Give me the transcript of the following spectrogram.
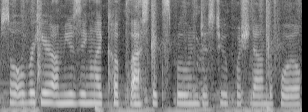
So over here I'm using like a plastic spoon just to push down the foil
